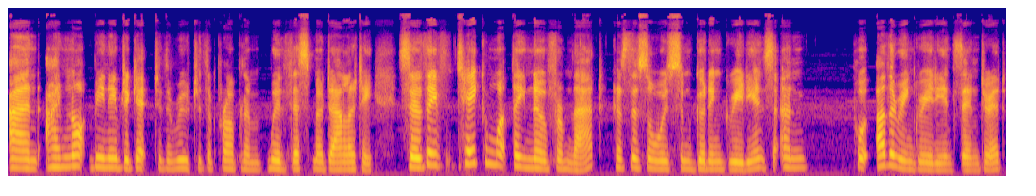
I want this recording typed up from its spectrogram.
and i'm not being able to get to the root of the problem with this modality. So they've taken what they know from that because there's always some good ingredients and put other ingredients into it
